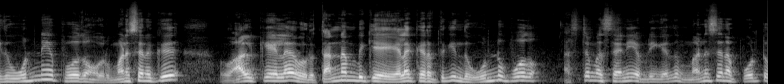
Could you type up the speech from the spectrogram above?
இது ஒன்றே போதும். ஒரு மனுஷனுக்கு வாழ்க்கையில் ஒரு தன்னம்பிக்கையை இழக்கிறதுக்கு இந்த ஒன்று போதும். அஷ்டம சனி அப்படிங்கிறது மனுஷனை போட்டு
